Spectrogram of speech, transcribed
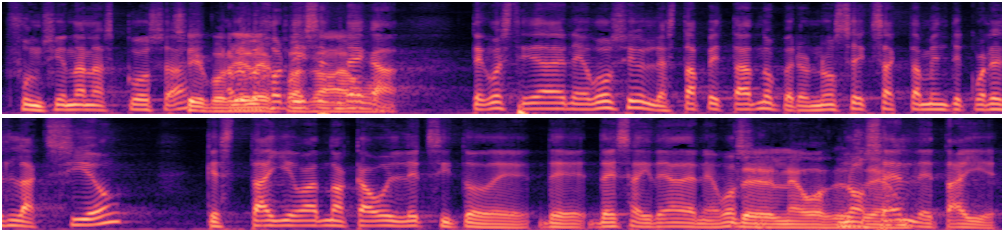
funcionan las cosas. A lo mejor dicen, venga, tengo esta idea de negocio y la está petando, pero no sé exactamente cuál es la acción que está llevando a cabo el éxito de, de- de esa idea de negocio. Del negocio, no sí. sé el detalle.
